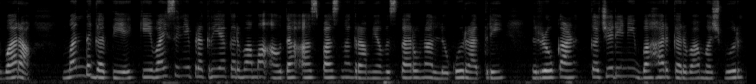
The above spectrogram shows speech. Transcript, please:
દ્વારા મંદ ગતિએ કેવાયસીની પ્રક્રિયા કરવામાં આવતા આસપાસના ગ્રામ્ય વિસ્તારોના લોકો રાત્રિ રોકાણ કચેરીની બહાર કરવા મજબૂર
